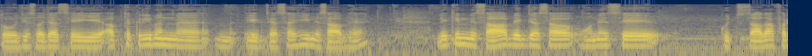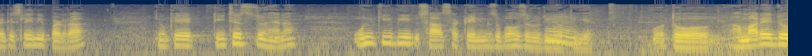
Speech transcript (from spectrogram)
तो जिस वजह से ये अब तकरीबन एक जैसा ही निसाब है लेकिन निसाब एक जैसा होने से कुछ ज़्यादा फ़र्क इसलिए नहीं पड़ रहा क्योंकि टीचर्स जो है ना उनकी भी साथ साथ ट्रेनिंग बहुत ज़रूरी होती हम्म। है तो हमारे जो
